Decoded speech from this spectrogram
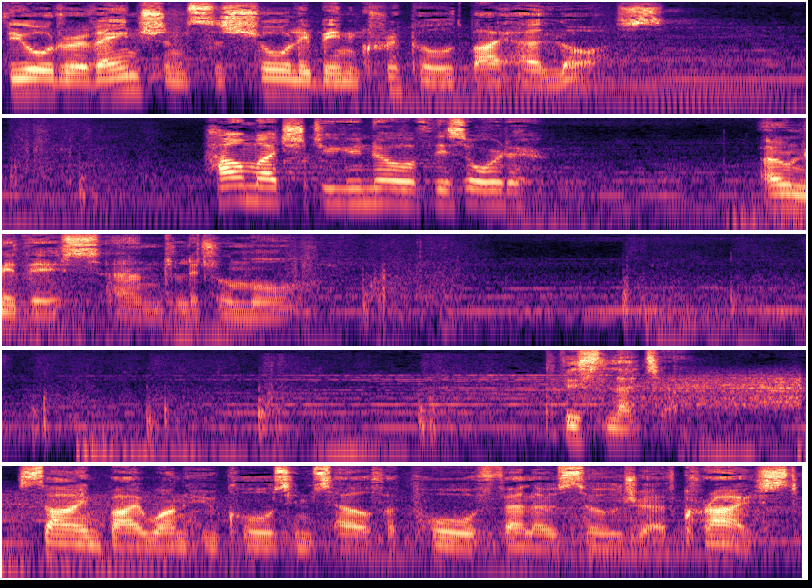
The Order of Ancients has surely been crippled by her loss. How much do you know of this order? Only this and little more. This letter, signed by one who calls himself a poor fellow soldier of Christ,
